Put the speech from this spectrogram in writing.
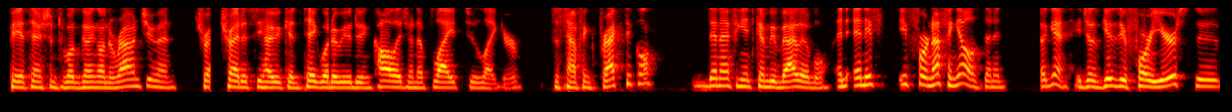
pay attention to what's going on around you and try, try to see how you can take whatever you do in college and apply it to like your to something practical, then I think it can be valuable. And and if if for nothing else, then it again it just gives you four years to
